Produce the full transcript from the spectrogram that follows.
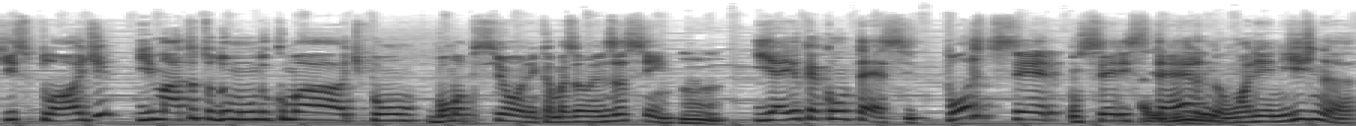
que explode e mata todo mundo com uma, tipo, um bomba psionica, mais ou menos assim. Hum, E aí o que acontece? Por ser um ser externo, um alienígena,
